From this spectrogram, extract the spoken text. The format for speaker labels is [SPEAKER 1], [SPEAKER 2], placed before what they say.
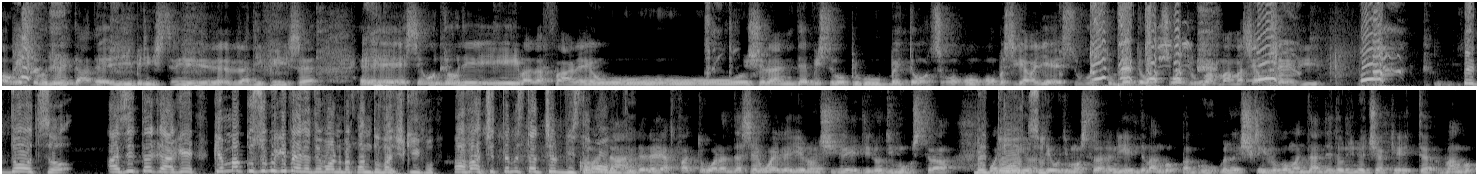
[SPEAKER 1] o che sono diventate i ministri della difesa. E, e secondo te va a fare? Ce l'hanno intervistato proprio con Bedozzo come si chiama ieri questo Bedozzo ma, ma, ma siamo seri?
[SPEAKER 2] Bedozzo Ah, senta qua, che, che manco su Wikipedia ti vanno per quanto fai schifo. Ma ah, questa te mi sta vista,
[SPEAKER 1] Comandante, lei ha fatto 46 guerre, io non ci credi, lo dimostra. Guarda, io non devo dimostrare niente, vango a Google, scrivo comandante Torino Giacchetta, vango a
